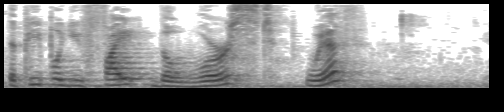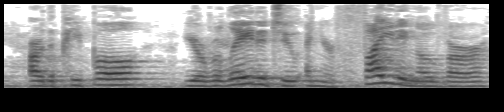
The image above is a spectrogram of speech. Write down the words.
the people you fight the worst with are the people you're related to and you're fighting over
